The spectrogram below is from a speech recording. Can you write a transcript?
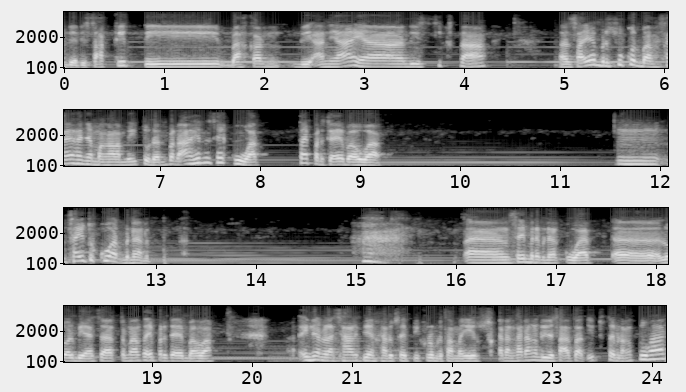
Dia disakiti, bahkan dianiaya, disiksa. Dan saya bersyukur bahwa saya hanya mengalami itu dan pada akhirnya saya kuat. Saya percaya bahwa hmm, saya itu kuat benar. Eh, saya benar-benar kuat, eh, luar biasa. Karena saya percaya bahwa ini adalah salib yang harus saya pikul bersama Yesus. Kadang-kadang di saat-saat itu saya bilang, Tuhan,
